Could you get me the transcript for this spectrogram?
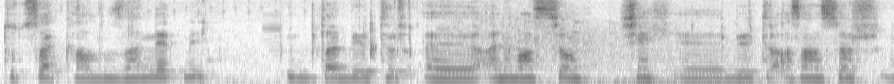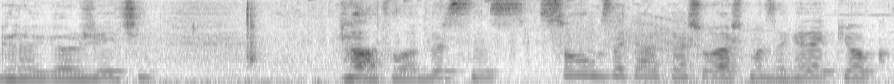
Tutsak kaldım zannetmeyin. Da bir tür e, animasyon şey e, bir tür asansör görevi göreceği için rahat olabilirsiniz. Solumuzdaki arkadaşla uğraşmanıza gerek yok.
